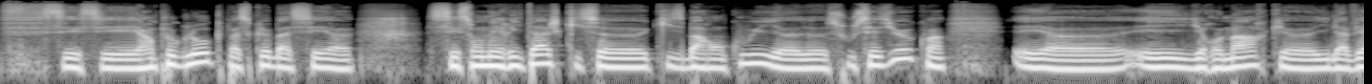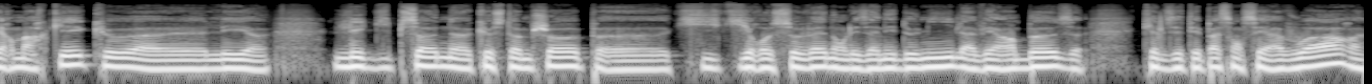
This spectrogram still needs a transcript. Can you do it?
c'est un peu glauque parce que bah c'est c'est son héritage qui se qui se barre en couille sous ses yeux quoi. Et et il remarque il avait remarqué que les les Gibson Custom Shop qui, qui recevaient dans les années 2000 avaient un buzz qu'elles n'étaient pas censées avoir.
